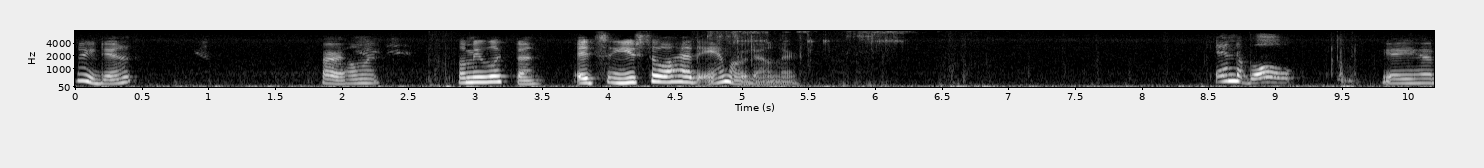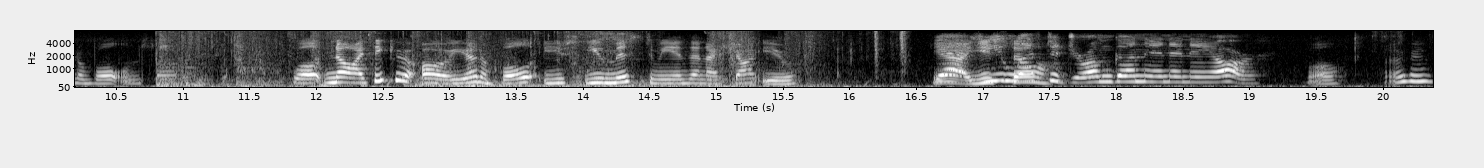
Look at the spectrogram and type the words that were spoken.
No, you didn't. All right, let me let me look then. It's you still had ammo down there. And a bolt. Yeah, you had a bolt and stuff. Well, no, I think you. Oh, you had a bolt. You you missed me and then I shot you. Yeah, you he still. left a drum gun and an AR. Well, okay.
